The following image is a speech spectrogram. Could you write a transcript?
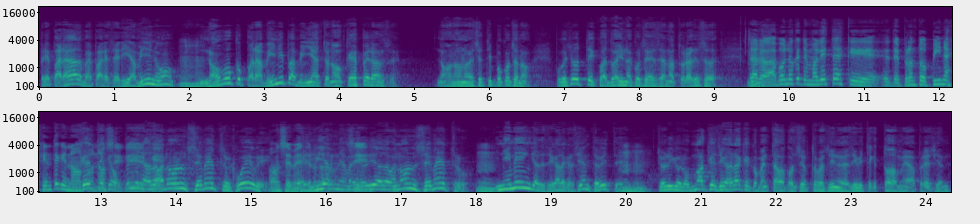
preparada, me parecería a mí, ¿no? No busco para mí ni para mi nieto, no, qué esperanza. No, no, no, ese tipo de cosas no. Porque yo te, cuando hay una cosa de esa naturaleza... Claro, me- a vos lo que te molesta es que eh, de pronto opina gente que no Gente conoce. que opina, que- daban 11 metros el jueves. 11 metros El viernes a mediodía sí. daban 11 metros. Mm. Y ni minga de llegar a la creciente, ¿viste? Yo digo, lo más que llegará, que comentaba con ciertos vecinos de allí, ¿viste? Que todos me aprecian.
